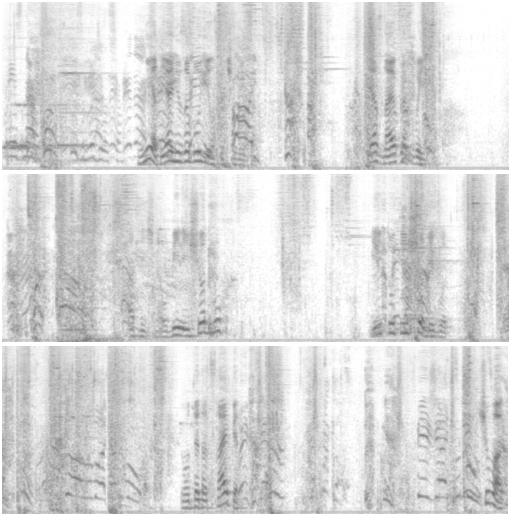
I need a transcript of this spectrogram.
Признайся, ты заблудился. Нет, я не заблудился, чувак. Я знаю, как выйти. Отлично, убили еще двух. И тут еще бегут. Вот этот снайпер. Чувак.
